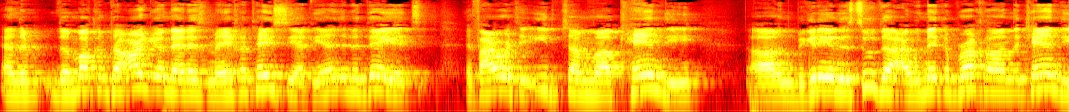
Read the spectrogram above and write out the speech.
And the, the makam to argue on that is mehechatesi. At the end of the day, it's, if I were to eat some uh, candy, uh, in the beginning of the Suda, I would make a bracha on the candy,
